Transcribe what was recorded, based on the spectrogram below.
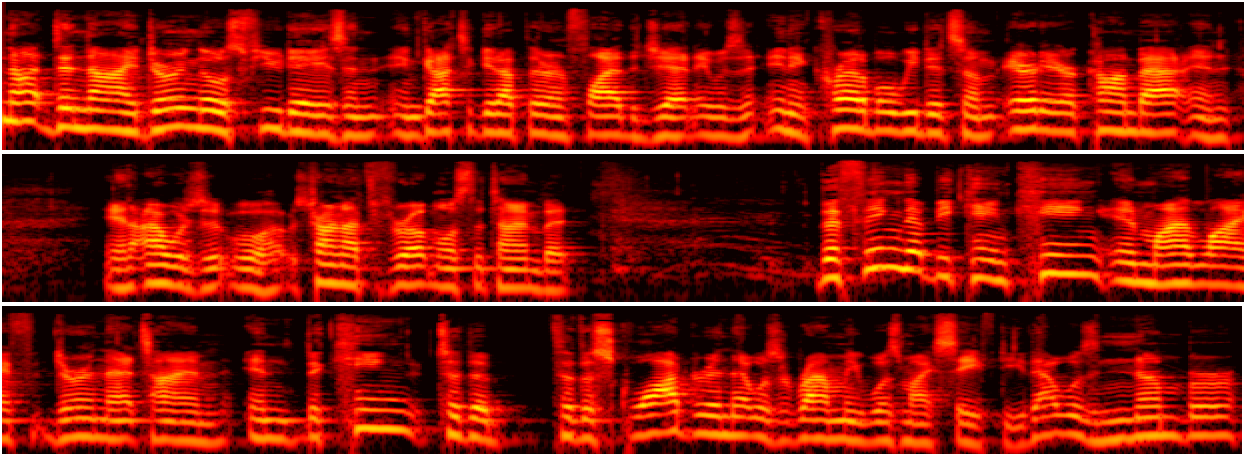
not deny during those few days and, and got to get up there and fly the jet. It was an incredible. We did some air to air combat and and I was well, I was trying not to throw up most of the time, but the thing that became king in my life during that time, and the king to the to the squadron that was around me was my safety. That was number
